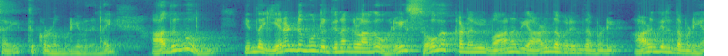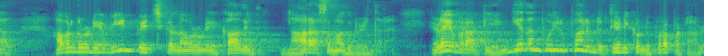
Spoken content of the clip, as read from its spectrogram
சகித்து கொள்ள முடியவதில்லை அதுவும் இந்த இரண்டு மூன்று தினங்களாக ஒரே சோகக்கடலில் வானதி ஆழ்ந்தவறிந்தபடி ஆழ்ந்திருந்தபடியால் அவர்களுடைய வீண் பேச்சுக்கள் அவளுடைய காதில் நாராசமாக விழுந்தன. இளையபராட்டி எங்கேதான் போயிருப்பார் என்று தேடிக்கொண்டு புறப்பட்டாள்.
